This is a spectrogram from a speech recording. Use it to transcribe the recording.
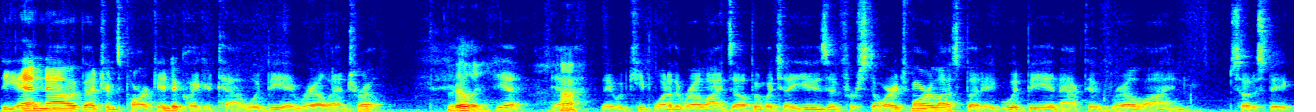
the end now at Veterans Park into Quakertown would be a rail and trail. really Yeah, yeah. Huh. They would keep one of the rail lines open, which they use it for storage more or less, but it would be an active rail line, so to speak,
